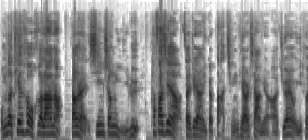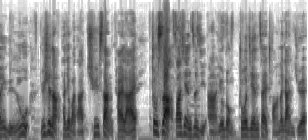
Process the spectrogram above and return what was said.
我们的天后赫拉呢，当然心生疑虑。他发现啊，在这样一个大晴天下面啊，居然有一团云雾，于是呢，他就把它驱散开来。宙斯啊，发现自己啊有种捉奸在床的感觉，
